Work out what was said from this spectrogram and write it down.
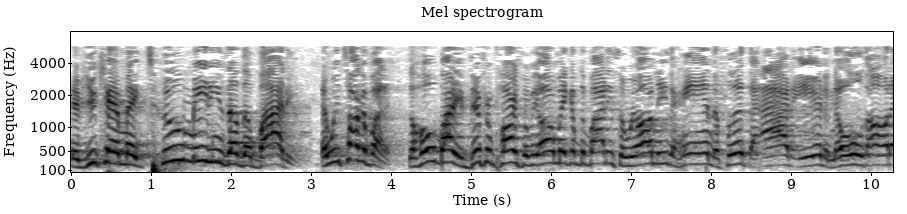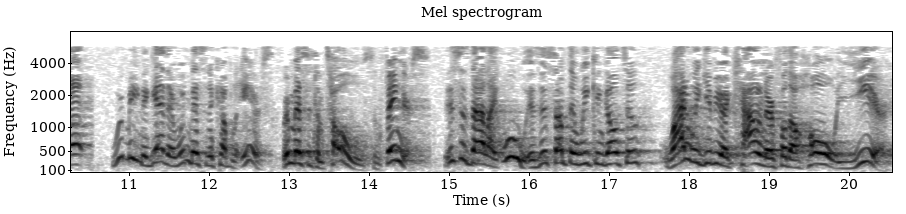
if you can't make two meetings of the body. And we talk about it. The whole body, different parts, but we all make up the body, so we all need the hand, the foot, the eye, the ear, the nose, all that. We're meeting together we're missing a couple of ears. We're missing some toes, some fingers. This is not like, ooh, is this something we can go to? Why do we give you a calendar for the whole year?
